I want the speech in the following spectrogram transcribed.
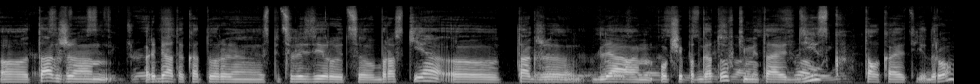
Э, также ребята, которые специализируются в броске, э, также для общей подготовки метают диск, толкают ядро.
